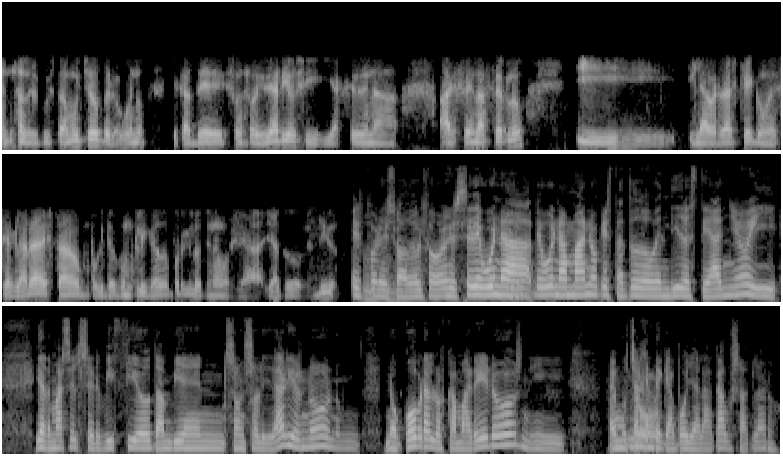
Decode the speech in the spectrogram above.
no les gusta mucho, pero bueno, fíjate, son solidarios y, y acceden a, a hacerlo. Y, y, la verdad es que, como decía Clara, está un poquito complicado porque lo tenemos ya, ya todo vendido. Es por eso, Adolfo, sé de buena, de buena mano que está todo vendido este año y, y además el servicio también son solidarios, ¿no? No, no cobran los camareros ni... Hay mucha No. gente que apoya la causa, claro.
